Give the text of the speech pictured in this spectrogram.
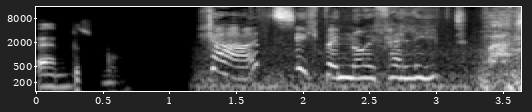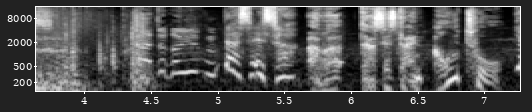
Ähm. Bis morgen. Schatz, ich bin neu verliebt. Was? Da drüben. Das ist er. Aber das ist ein Auto. Ja,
